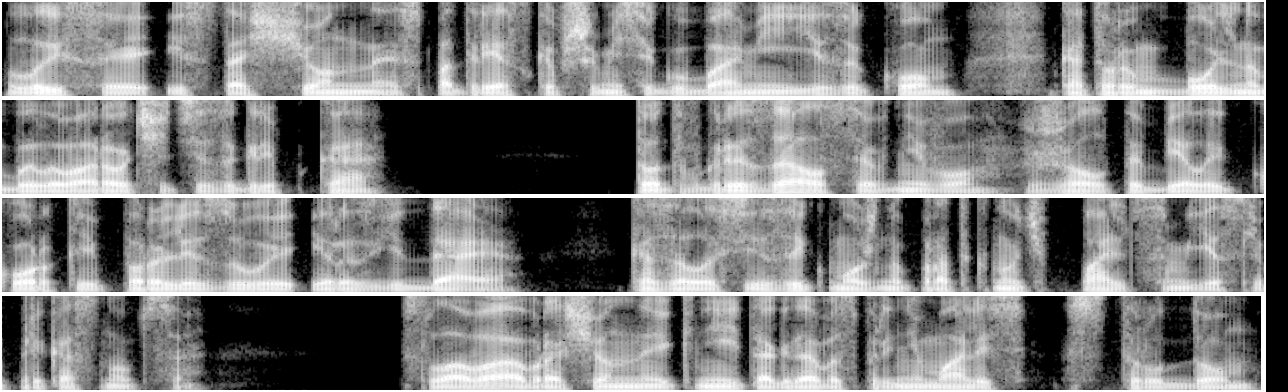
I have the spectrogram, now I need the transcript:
лысая, истощенная, с потрескавшимися губами и языком, которым больно было ворочать из-за грибка. Тот вгрызался в него, желто белой коркой, парализуя и разъедая. Казалось, язык можно проткнуть пальцем, если прикоснуться. Слова, обращенные к ней, тогда воспринимались с трудом,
